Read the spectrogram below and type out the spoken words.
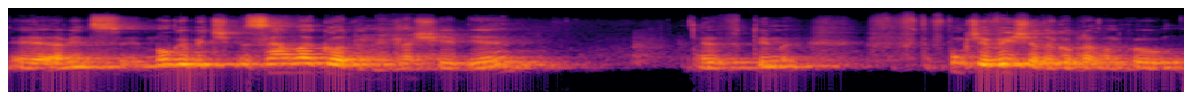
Y, a więc mogę być załagodny dla siebie w tym, w, w punkcie wyjścia tego rachunku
